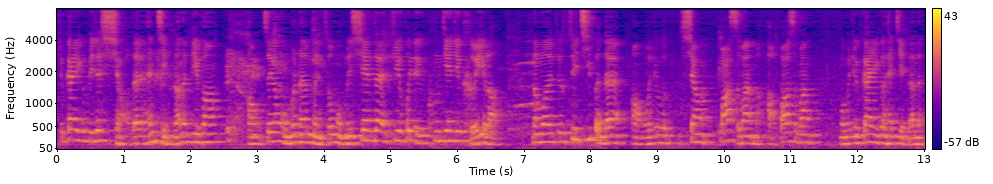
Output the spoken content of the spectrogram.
就盖一个比较小的、很简单的地方。好，这样我们能满足我们现在聚会的一个空间就可以了。那么就是最基本的啊，我就像八十万嘛，好，八十万我们就盖一个很简单的。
